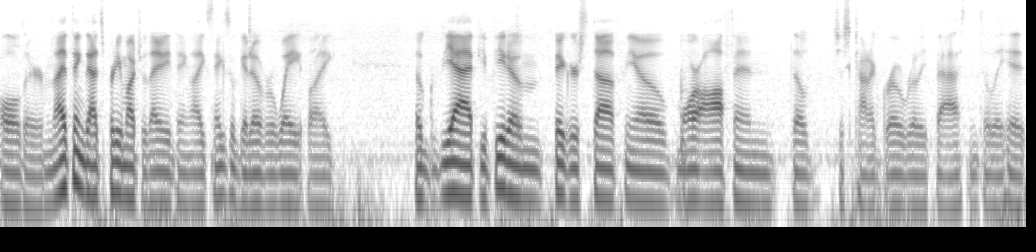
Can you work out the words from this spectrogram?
older. And I think that's pretty much with anything. Like snakes will get overweight. Like yeah, if you feed them bigger stuff, you know, more often, they'll just kind of grow really fast until they hit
